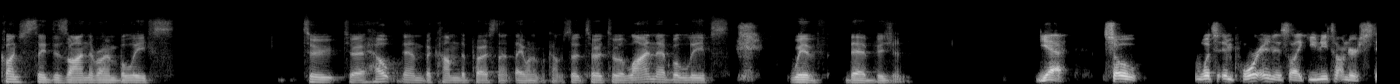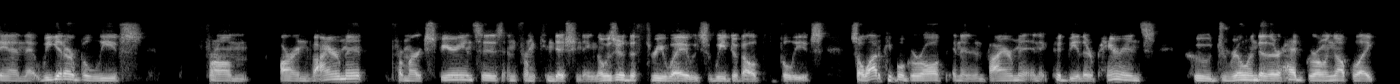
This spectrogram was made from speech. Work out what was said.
consciously design their own beliefs to to help them become the person that they want to become? So to to align their beliefs with their vision. Yeah. So what's important is like you need to understand that we get our beliefs from our environment, from our experiences, and from conditioning. Those are the three ways we develop beliefs. So a lot of people grow up in an environment and it could be their parents who drill into their head growing up like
